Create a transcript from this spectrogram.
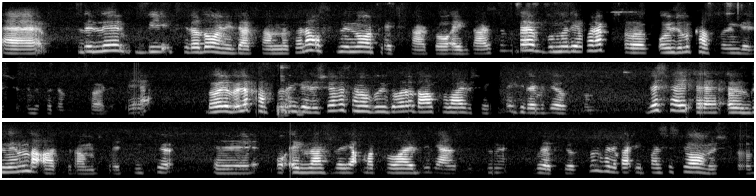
e, sinirli bir sırada oynayacaksan mesela o sinirini ortaya çıkartıyor o egzersiz ve bunları yaparak e, oyunculuk kasların gelişiyor. Ümit Hocam söylediği. Böyle böyle kasların gelişiyor ve sen o duygulara daha kolay bir şekilde girebiliyorsun. Ve şey e, özgüveni de arttıran bir şey. Çünkü e, o egzersizleri yapmak kolay değil yani sesini bırakıyorsun. Hani ben ilk başta şey olmuştum.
